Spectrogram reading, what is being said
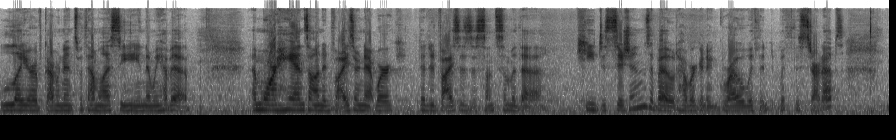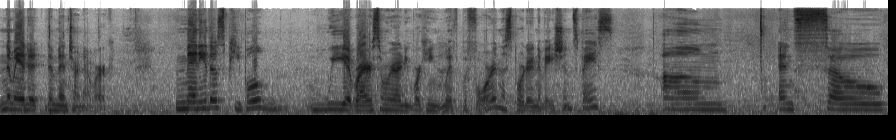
layer of governance with MLSE, and then we have a, a more hands on advisor network that advises us on some of the key decisions about how we're going to grow with the, with the startups. And then we had a, the mentor network. Many of those people we at Ryerson were already working with before in the sport innovation space. Um, and so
